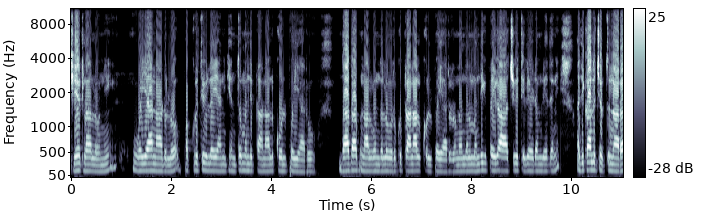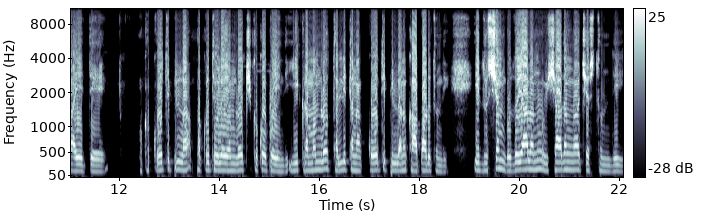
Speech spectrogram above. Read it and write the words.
కేరళలోని వయనాడులో ప్రకృతి విలయానికి ఎంతోమంది ప్రాణాలు కోల్పోయారు. దాదాపు నాలుగు వందల వరకు ప్రాణాలు కోల్పోయారు. రెండు వందల మందికి పైగా ఆచూకీ తెలియడం లేదని అధికారులు చెబుతున్నారు. అయితే ఒక కోతి పిల్ల ప్రకృతి విలయంలో చిక్కుకోపోయింది. ఈ క్రమంలో తల్లి తన కోతి పిల్లను కాపాడుతుంది. ఈ దృశ్యం హృదయాలను విషాదంగా చేస్తుంది.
